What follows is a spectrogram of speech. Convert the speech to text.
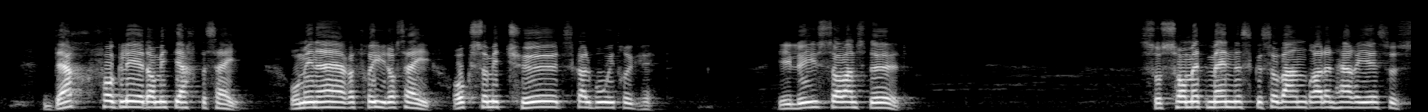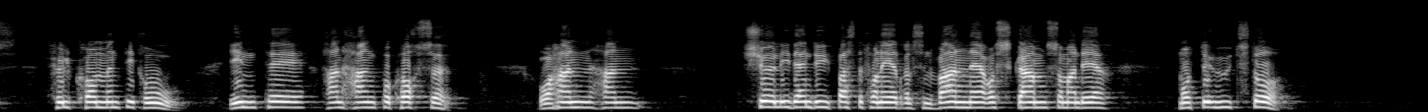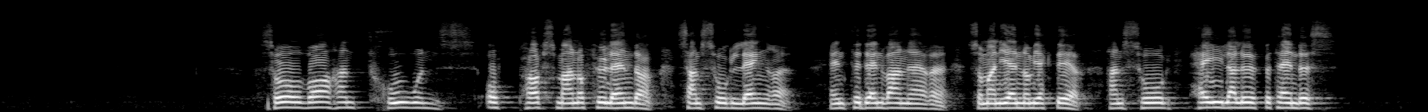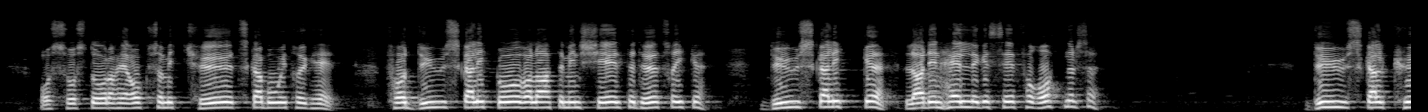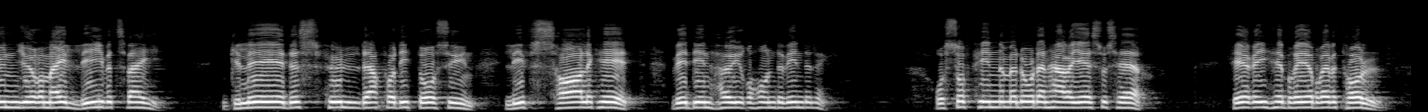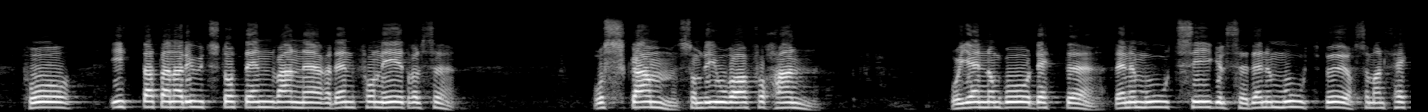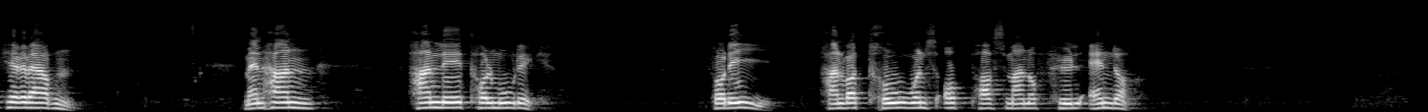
Derfor gleder mitt hjerte seg og min ære fryder seg, også mitt kjød skal bo i trygghet. I lys av hans død. Så som et menneske så vandra den Herre Jesus fullkomment i tro, inntil han hang på korset, og han, han sjøl i den dypeste fornedrelsen, vanære og skam som han der måtte utstå, så var han troens opphavsmann og fullender, så han så lengre enn til den vanære som han gjennomgikk der. Han så hele løpet til endes. Og så står det her også mitt kjød skal bo i trygghet. For du skal ikke overlate min sjel til dødsriket. Du skal ikke la din hellige se forråtnelse. Du skal kunngjøre meg livets vei Gledesfull der for ditt åsyn, livssalighet ved din høyre hånd evinnelig. Og så finner vi da den Herre Jesus her, her i Hebreerbrevet 12, på etter at han hadde utstått den vanære, den fornedrelse og skam som det jo var for han å gjennomgå dette, denne motsigelse, denne motbør som han fikk her i verden. Men han han led tålmodig fordi Han var troens opphavsmann og fullender.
